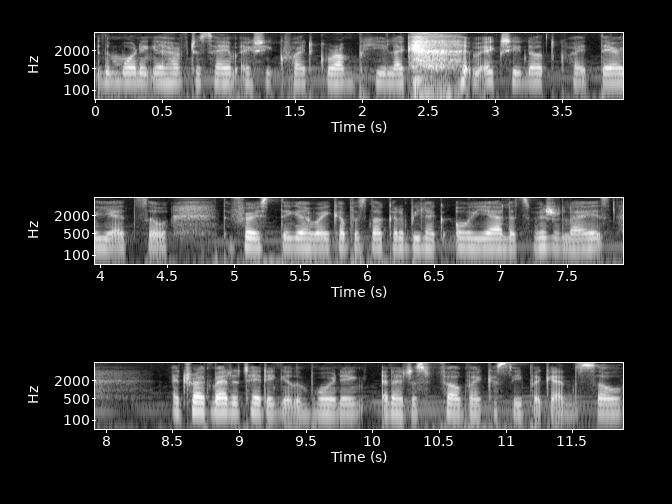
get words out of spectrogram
In the morning, I have to say I'm actually quite grumpy. Like, I'm actually not quite there yet. So, the first thing I wake up is not going to be like, oh yeah, let's visualize. I tried meditating in the morning and I just fell back asleep again. So,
